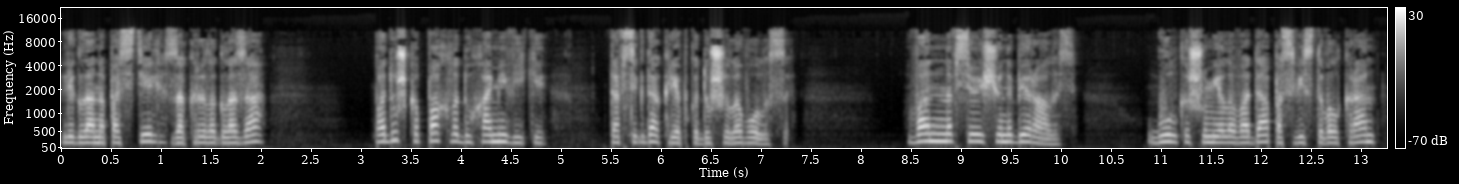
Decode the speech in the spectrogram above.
Легла на постель, закрыла глаза. Подушка пахла духами Вики. Та всегда крепко душила волосы. Ванна все еще набиралась. Гулко шумела вода, посвистывал кран —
